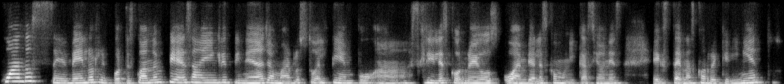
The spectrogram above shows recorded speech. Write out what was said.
¿Cuándo se ven los reportes? ¿Cuándo empieza Ingrid Pineda a llamarlos todo el tiempo, a escribirles correos o a enviarles comunicaciones externas con requerimientos?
